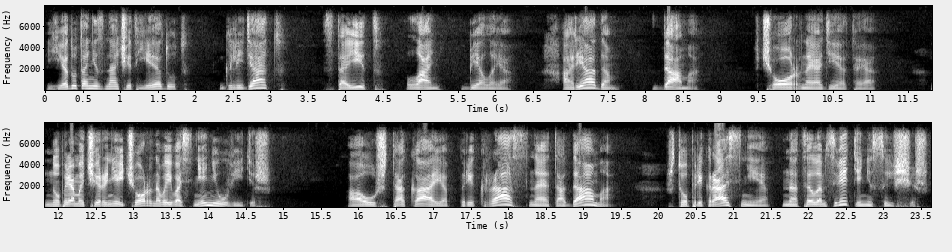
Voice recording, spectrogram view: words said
Едут они, значит, едут, глядят, стоит лань белая, а рядом дама в черное одетая. Но прямо черней черного и во сне не увидишь. А уж такая прекрасная та дама, что прекраснее на целом свете не сыщешь.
